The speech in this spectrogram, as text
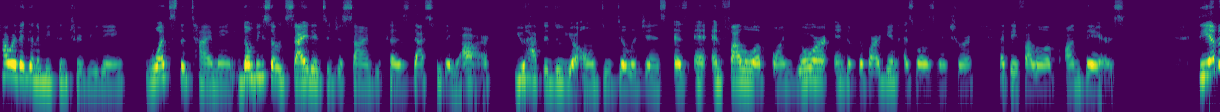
How are they going to be contributing? What's the timing? Don't be so excited to just sign because that's who they are. You have to do your own due diligence as and, and follow up on your end of the bargain as well as make sure that they follow up on theirs the other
